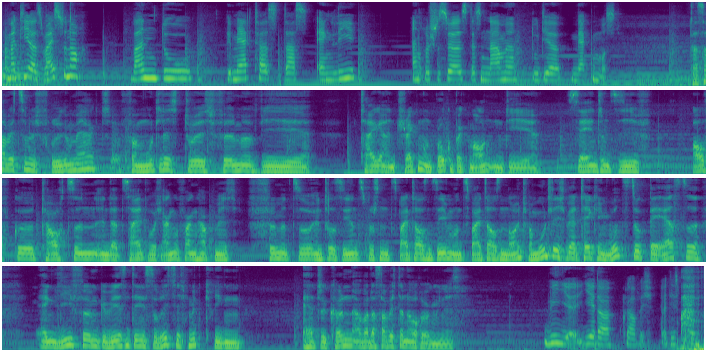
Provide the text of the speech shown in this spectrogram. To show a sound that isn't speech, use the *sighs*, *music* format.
Matthias, weißt du noch, wann du gemerkt hast, dass Ang Lee ein Regisseur ist, dessen Name du dir merken musst? Das habe ich ziemlich früh gemerkt, vermutlich durch Filme wie Tiger and Dragon und Brokeback Mountain, die sehr intensiv aufgetaucht sind in der Zeit, wo ich angefangen habe, mich Filme zu interessieren zwischen 2007 und 2009. Vermutlich wäre Taking Woodstock der erste Ang Lee-Film gewesen, den ich so richtig mitkriegen hätte können, aber das habe ich dann auch irgendwie nicht. Wie jeder, glaube ich, bei diesem Film.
